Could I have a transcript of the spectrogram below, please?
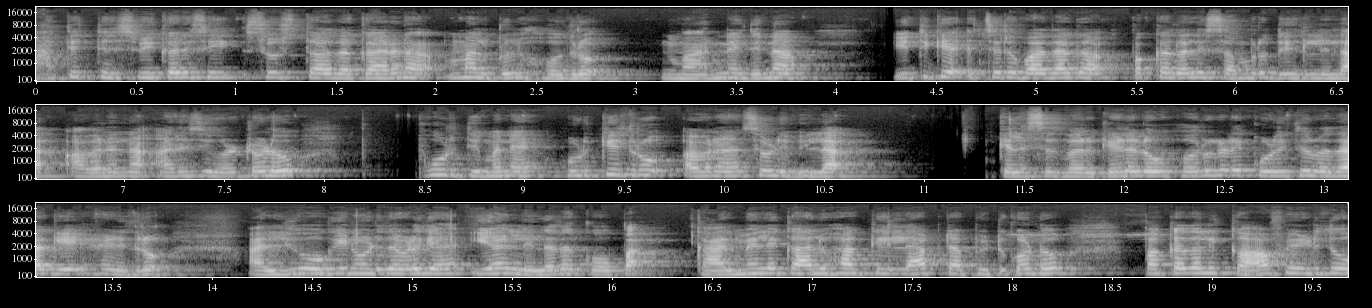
ಆತಿಥ್ಯ ಸ್ವೀಕರಿಸಿ ಸುಸ್ತಾದ ಕಾರಣ ಮಲ್ಗಲು ಹೋದರು. ಮಾರನೇ ದಿನ ಇತಿಗೆ ಎಚ್ಚರವಾದಾಗ ಪಕ್ಕದಲ್ಲಿ ಸಮೃದ್ಧಿ ಇರಲಿಲ್ಲ. ಅವನನ್ನು ಅರಸಿ ಹೊರಟಳು. ಪೂರ್ತಿ ಮನೆ ಹುಡುಕಿದ್ರೂ ಅವನ ಸುಳಿವಿಲ್ಲ. ಕೆಲಸದವರು ಕೇಳಲು ಹೊರಗಡೆ ಕುಳಿತಿರುವುದಾಗಿ ಹೇಳಿದರು. ಅಲ್ಲಿ ಹೋಗಿ ನೋಡಿದವಳಿಗೆ ಎಲ್ಲಿಲ್ಲದ ಕೋಪ. ಕಾಲ ಮೇಲೆ ಕಾಲು ಹಾಕಿ ಲ್ಯಾಪ್ಟಾಪ್ ಇಟ್ಟುಕೊಂಡು ಪಕ್ಕದಲ್ಲಿ ಕಾಫಿ ಹಿಡಿದು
